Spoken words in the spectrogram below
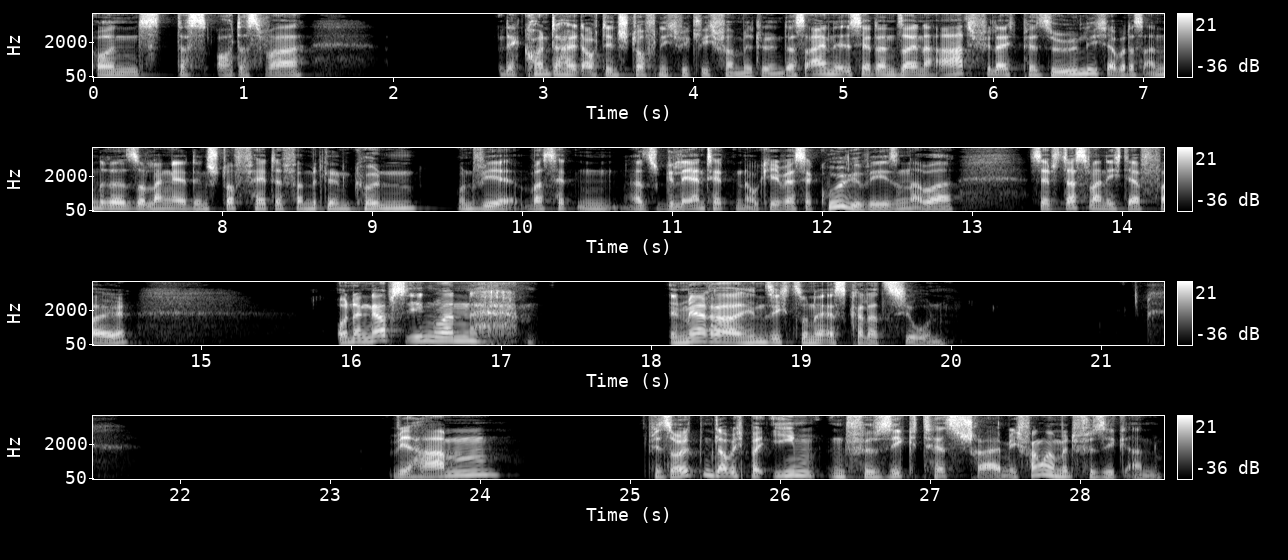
Und das, oh, das war, der konnte halt auch den Stoff nicht wirklich vermitteln. Das eine ist ja dann seine Art vielleicht persönlich, aber das andere, solange er den Stoff hätte vermitteln können und wir was hätten, also gelernt hätten, okay, wäre es ja cool gewesen, aber selbst das war nicht der Fall. Und dann gab es irgendwann in mehrerer Hinsicht so eine Eskalation. Wir haben, wir sollten, glaube ich, bei ihm einen Physiktest schreiben. Ich fange mal mit Physik an.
